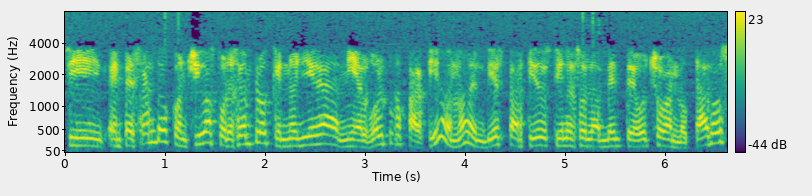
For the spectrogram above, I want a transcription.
Sí, empezando con Chivas, por ejemplo, que no llega ni al gol por partido, ¿no? En 10 partidos tiene solamente 8 anotados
